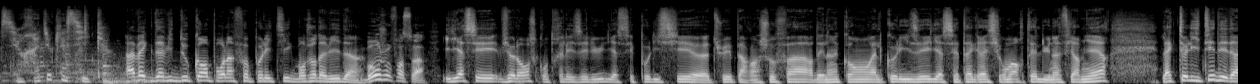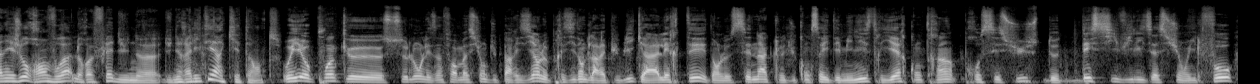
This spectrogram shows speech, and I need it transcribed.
sur Radio Classique. Avec David Doucan pour l'info politique. Bonjour David. Bonjour François. Il y a ces violences contre les élus, il y a ces policiers euh, tués par un chauffard, délinquant, alcoolisé, il y a cette agression mortelle d'une infirmière. L'actualité des derniers jours renvoie le reflet d'une euh, d'une réalité inquiétante. Oui, au point que, selon les informations du Parisien, le président de la République a alerté dans le cénacle du Conseil des ministres hier contre un processus de décivilisation. Il faut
